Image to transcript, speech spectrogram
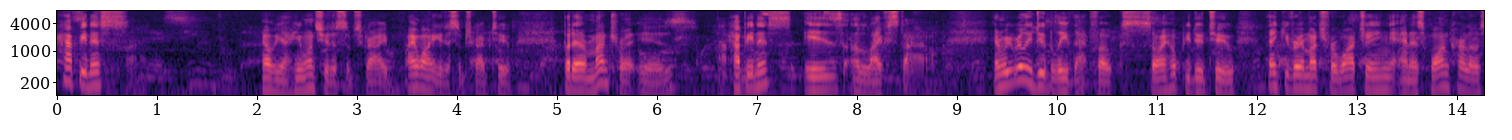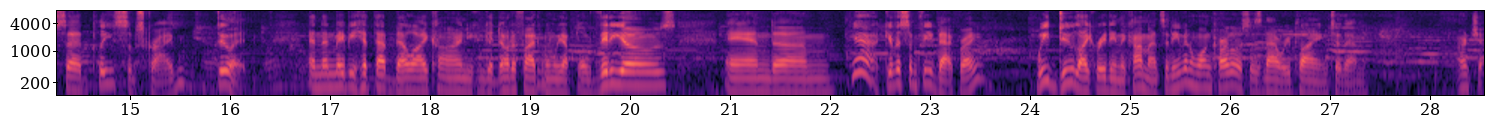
Happiness. Oh yeah, he wants you to subscribe. I want you to subscribe too. But our mantra is happiness is a lifestyle. And we really do believe that, folks. So I hope you do too. Thank you very much for watching. And as Juan Carlos said, please subscribe. Do it. And then maybe hit that bell icon. You can get notified when we upload videos. And um, yeah, give us some feedback, right? We do like reading the comments. And even Juan Carlos is now replying to them. Aren't you?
